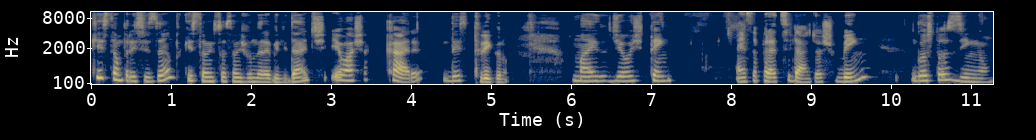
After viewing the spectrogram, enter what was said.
que estão precisando, que estão em situação de vulnerabilidade. Eu acho a cara desse trígono. Mas o de hoje tem essa praticidade. Eu acho bem gostosinho.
